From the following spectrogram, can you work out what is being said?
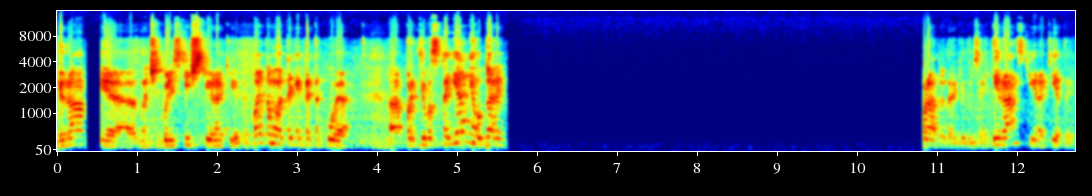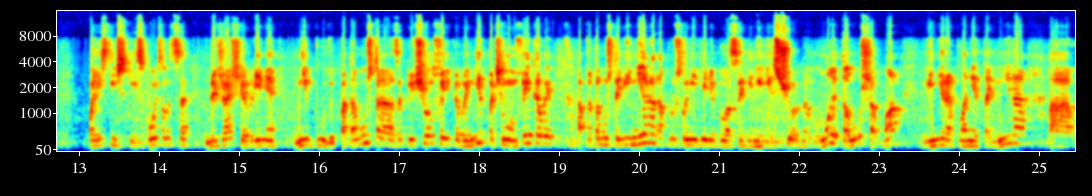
иранские, э, значит, баллистические ракеты. Поэтому это некое такое э, противостояние, ударить Правда, дорогие друзья, иранские ракеты баллистические использоваться в ближайшее время не будут, потому что заключен фейковый мир. Почему он фейковый? А потому что Венера на прошлой неделе была соединение с Черной Луной. Это ложь, обман. Венера – планета мира. А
